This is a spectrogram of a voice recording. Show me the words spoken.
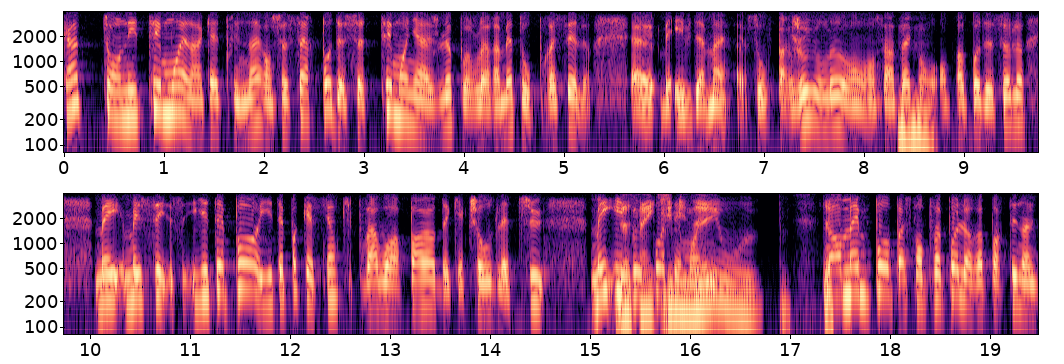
quand, on est témoin à l'enquête préliminaire, on se sert pas de ce témoignage-là pour le remettre au procès. Là. Euh, ben, évidemment, euh, sauf par jour, là, on, s'entend mhm. qu'on on parle pas de ça. Là. Mais, mais c'est, il était pas, il était pas question qu'il pouvait avoir peur de quelque chose là-dessus. Mais il de s'incriminer ou non, même pas, parce qu'on ne pouvait pas le reporter dans, le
